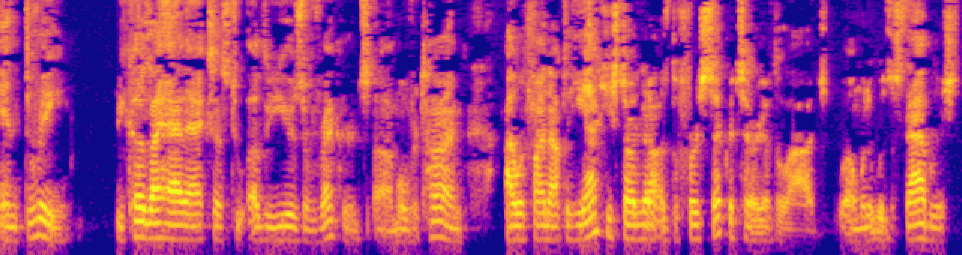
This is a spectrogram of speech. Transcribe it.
and three, because I had access to other years of records um, over time, I would find out that he actually started out as the first secretary of the lodge well, when it was established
